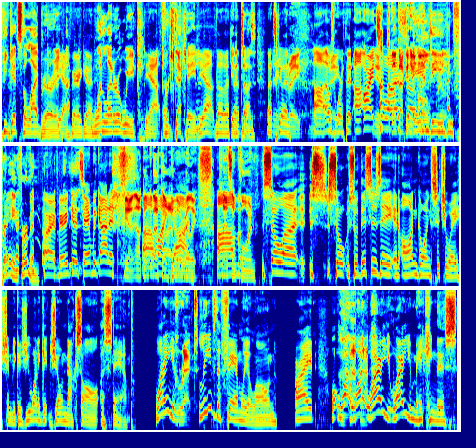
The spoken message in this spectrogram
he gets the library. Yeah, very good. One letter a week. Yeah, for a decade. Yeah, no, that, Get that- it done. That's, that's good. great. Uh, that was Great. worth it. Uh, all right, Yeah, so go uh, back in so, your hole. Andy Dufresne Furman. All right, very good, Sam. We got it. Yeah, go Uh, back to Iowa, really. Plant some Corn. So, uh, so, so this is a an ongoing situation because you want to get Joe Nuxhall a stamp. Why don't you Correct. leave the family alone? All right. Why, why, why, why are you why are you making this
